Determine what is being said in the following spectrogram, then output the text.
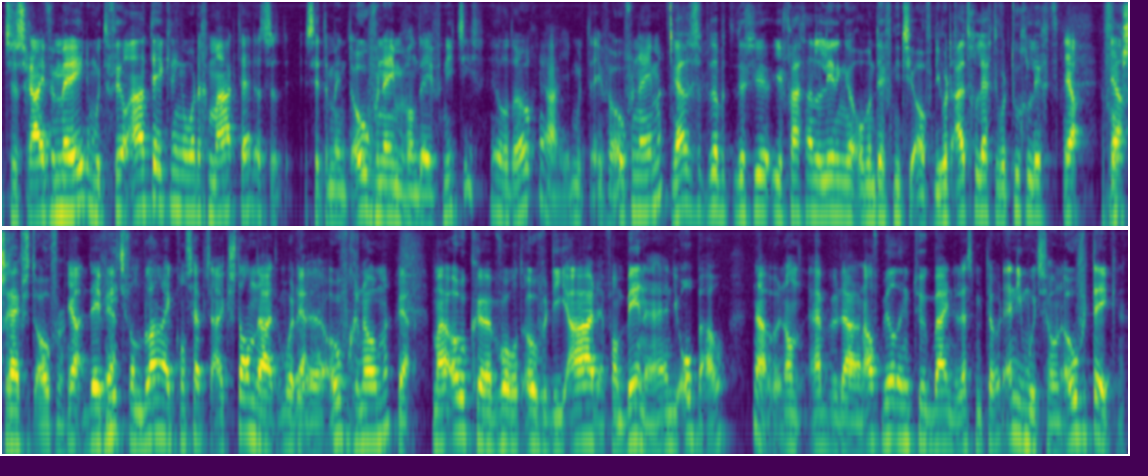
Ze schrijven mee. Er moeten veel aantekeningen worden gemaakt. Hè. Dat zit hem in het overnemen van definities. Heel droog. Ja, je moet het even overnemen. Ja, dus, dus je, je, vraagt aan de leerlingen om een definitie over. Die wordt uitgelegd, die wordt toegelicht. Ja. En vervolgens schrijven ze het over. Ja, definitie van belangrijk concept is eigenlijk standaard worden uh, overgenomen. Maar ook uh, bijvoorbeeld over die aarde van binnen en die opbouw. Nou, dan hebben we daar een afbeelding natuurlijk bij in de lesmethode. En die moet ze gewoon overtekenen.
